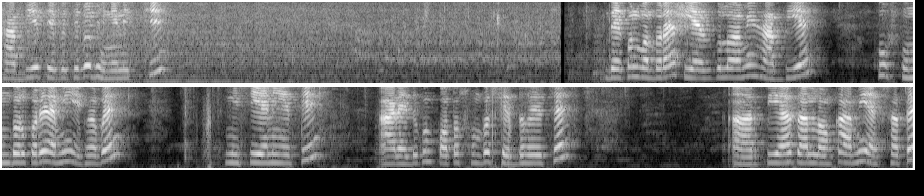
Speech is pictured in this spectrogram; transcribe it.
হাত দিয়ে চেপে চেপে ভেঙে নিচ্ছি। দেখুন বন্ধুরা, পেঁয়াজগুলো আমি হাত দিয়ে খুব সুন্দর করে আমি এভাবে মিশিয়ে নিয়েছি। আর এই দেখুন কত সুন্দর সেদ্ধ হয়েছে। আর পেঁয়াজ আর লঙ্কা আমি একসাথে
